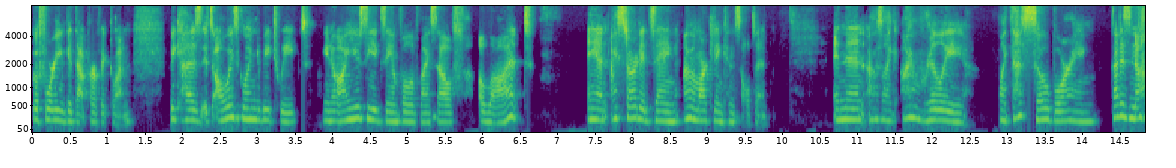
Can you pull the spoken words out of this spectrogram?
before you get that perfect one because it's always going to be tweaked. You know, I use the example of myself a lot. And I started saying, I'm a marketing consultant. And then I was like, I really like that's so boring. That is not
